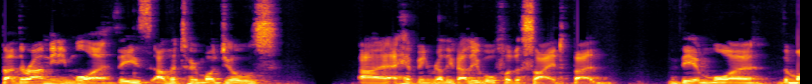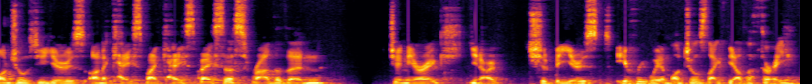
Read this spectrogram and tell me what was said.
But there are many more. These other two modules uh, have been really valuable for the site, but they're more the modules you use on a case by case basis rather than generic, you know, should be used everywhere modules like the other three.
